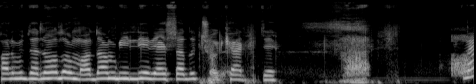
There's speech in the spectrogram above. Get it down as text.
Harbiden oğlum adam bildiğin Esad'ı çökertti. Ne?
